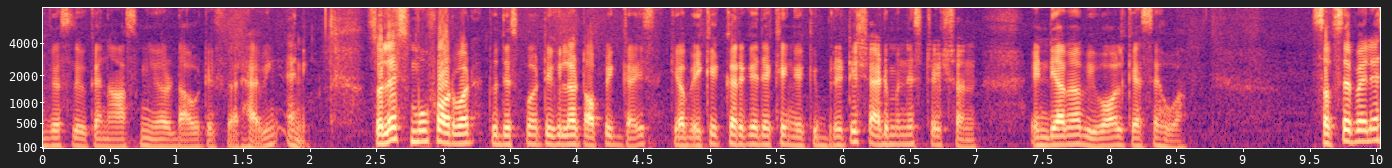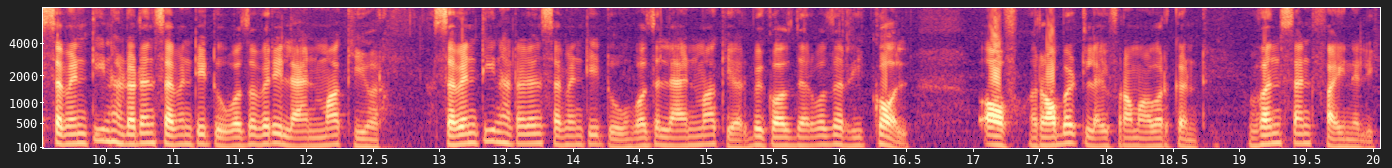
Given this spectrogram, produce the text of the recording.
obviously you can ask me your doubt if you are having any so let's move forward to this particular topic guys कि अब एक एक करके देखेंगे कि ब्रिटिश एडमिनिस्ट्रेशन इंडिया में अब इवॉल्व कैसे हुआ सबसे पहले 1772 was a very landmark year 1772 was a landmark year because there was a recall of Robert Clive from our country once and finally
